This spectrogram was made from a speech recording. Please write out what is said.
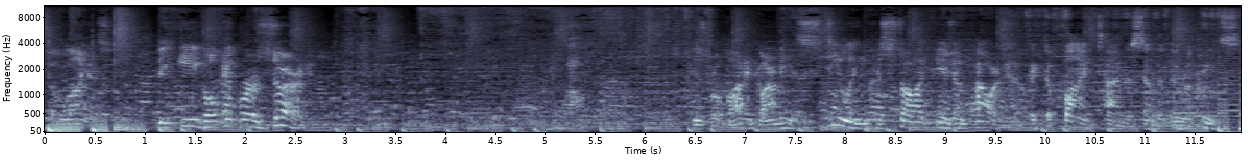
the Alliance, the evil Emperor Zurg. His robotic army is stealing crystallic fusion power. Now picked a fine time to send the new recruits.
